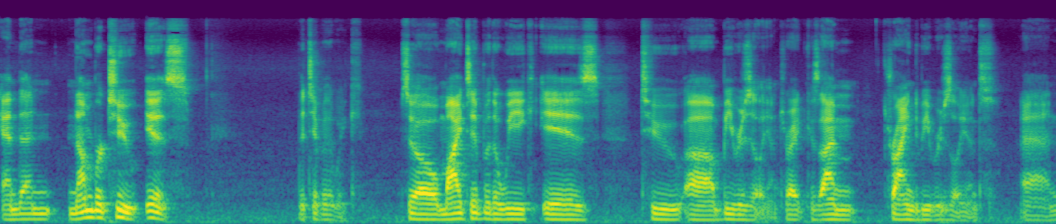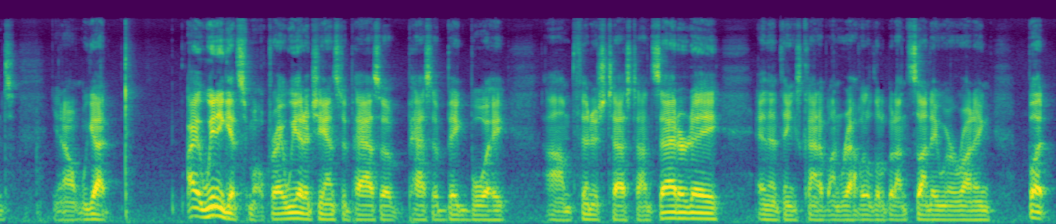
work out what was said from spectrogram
and then number two is the tip of the week. So my tip of the week is to uh, be resilient, right? Because I'm trying to be resilient, and you know we got I we didn't get smoked, right? We had a chance to pass a pass a big boy um, finish test on Saturday, and then things kind of unraveled a little bit on Sunday. When We were running, but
